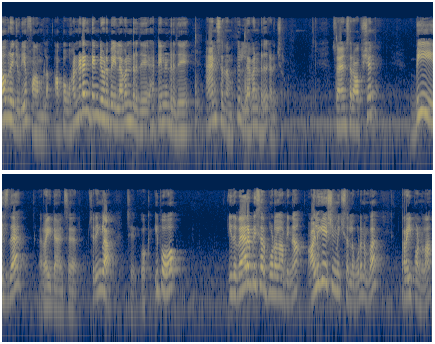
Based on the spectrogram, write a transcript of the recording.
ஆவரேஜுடைய ஃபார்முலா அப்போ hundred and ten divide by லெவன்றது டென்ன்றது ஆன்சர் நமக்கு லெவன்றது கிடைச்சிரும். So answer option B is the right answer சரிங்களா? சரி ஓகே இப்போது இதை வேற எப்படி சார் போடலாம் அப்படின்னா அலிகேஷன் மிக்சரில் கூட நம்ம ட்ரை பண்ணலாம்.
